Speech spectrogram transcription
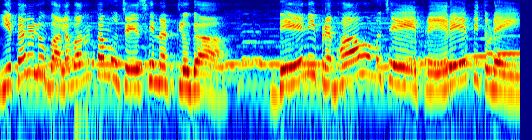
ఇతరులు బలవంతము చేసినట్లుగా దేని ప్రభావము చే ప్రేరేపితుడై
